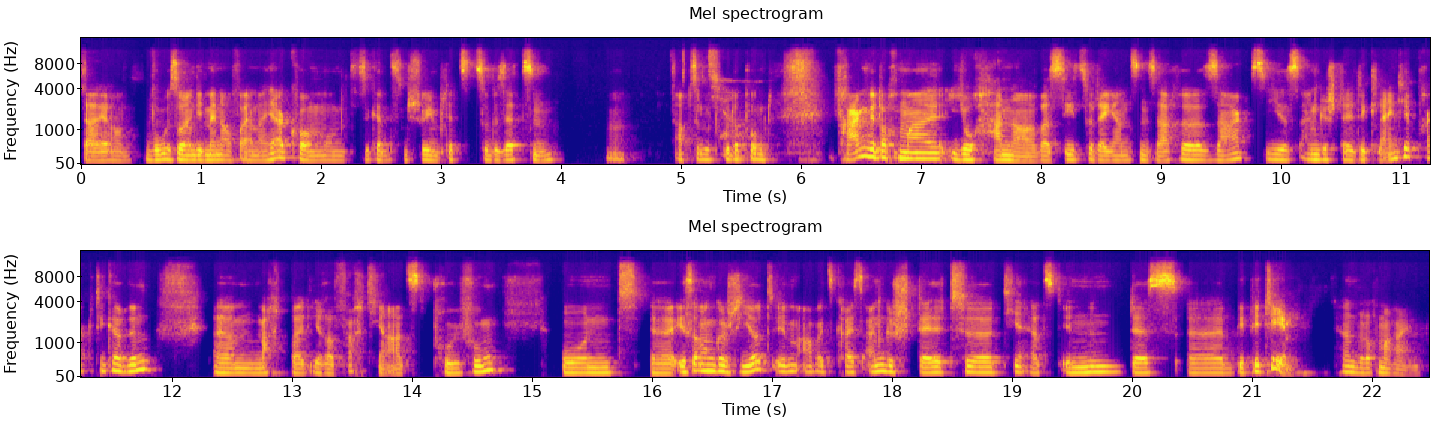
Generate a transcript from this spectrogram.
Daher, wo sollen die Männer auf einmal herkommen, um diese ganzen Studienplätze zu besetzen? Ja, absolut ja. guter Punkt. Fragen wir doch mal Johanna, was sie zu der ganzen Sache sagt. Sie ist angestellte Kleintierpraktikerin, ähm, macht bald ihre Fachtierarztprüfung und äh, ist engagiert im Arbeitskreis Angestellte Tierärztinnen des äh, BPT. Hören wir doch mal rein.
